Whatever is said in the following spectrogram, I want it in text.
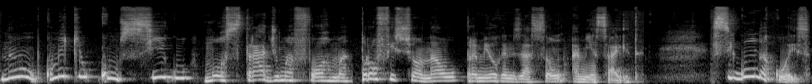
Não, como é que eu consigo mostrar de uma forma profissional para minha organização a minha saída? Segunda coisa,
